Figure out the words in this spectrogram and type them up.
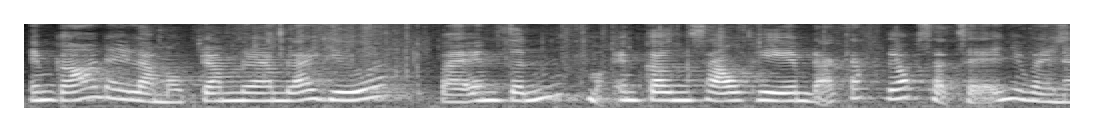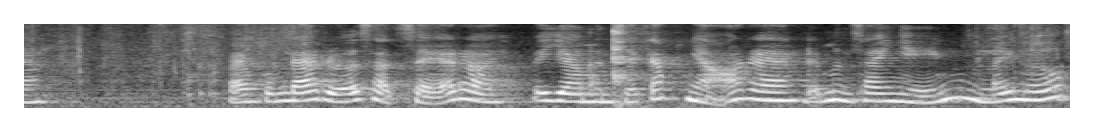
Em có đây là 100g lá dứa Và em tính, em cân sau khi em đã cắt gốc sạch sẽ như vậy nè và em cũng đã rửa sạch sẽ rồi. Bây giờ mình sẽ cắt nhỏ ra để mình xay nhuyễn, mình lấy nước.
